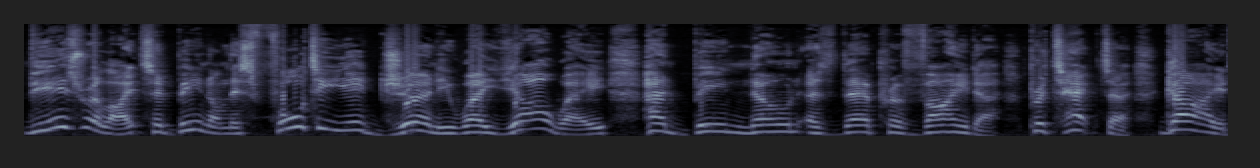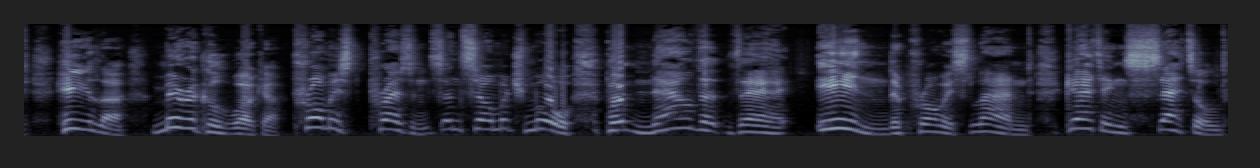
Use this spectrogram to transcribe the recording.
The Israelites had been on this 40 year journey where Yahweh had been known as their provider, protector, guide, healer, miracle worker, promised presence, and so much more. But now that they're in the promised land, getting settled,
